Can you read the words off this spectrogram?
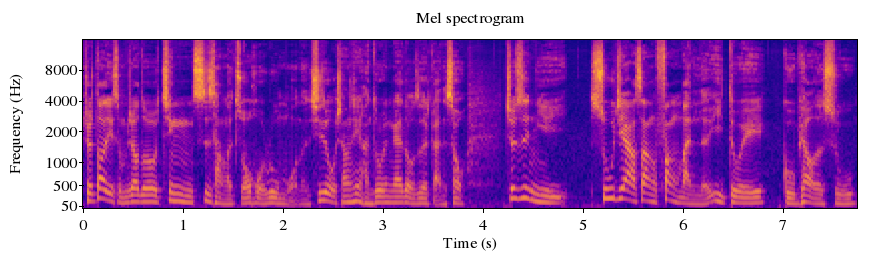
就到底什么叫做进市场的走火入魔呢？其实我相信很多人应该都有这个感受，就是你书架上放满了一堆股票的书，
